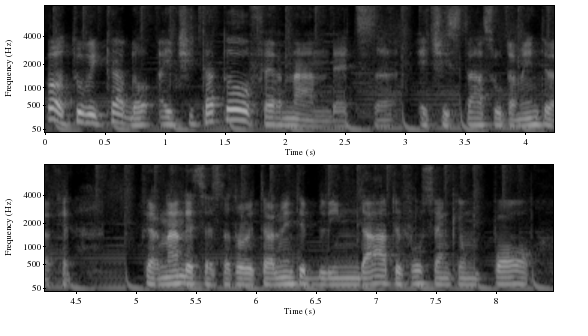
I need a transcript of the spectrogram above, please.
Però tu Riccardo hai citato Fernandez e ci sta assolutamente perché Fernandez è stato letteralmente blindato e forse anche un po'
